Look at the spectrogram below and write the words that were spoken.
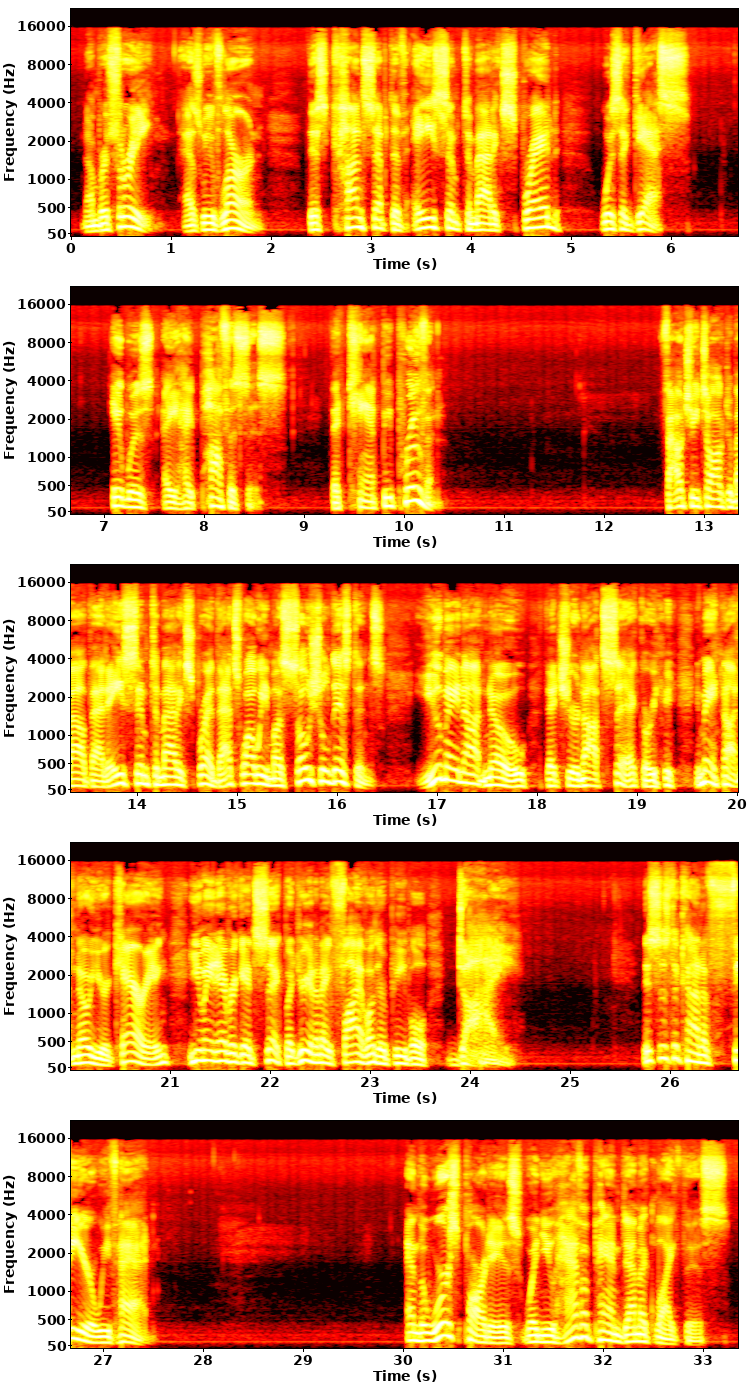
Number three, as we've learned, this concept of asymptomatic spread was a guess. It was a hypothesis that can't be proven. Fauci talked about that asymptomatic spread. That's why we must social distance. You may not know that you're not sick, or you may not know you're carrying. You may never get sick, but you're going to make five other people die. This is the kind of fear we've had. And the worst part is when you have a pandemic like this,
